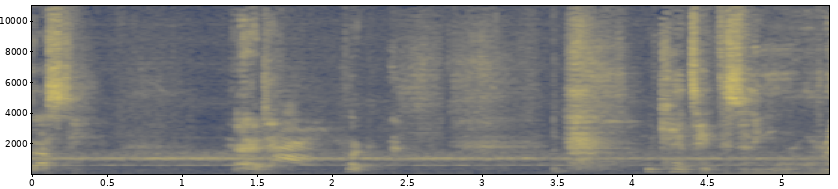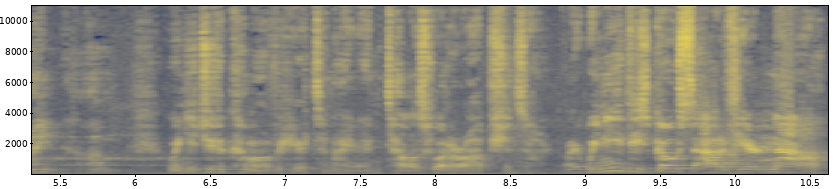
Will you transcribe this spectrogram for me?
Dusty. Ed. Look. We can't take this anymore, all right? Um, we need you to come over here tonight and tell us what our options are. Right, we need these ghosts out of here now.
